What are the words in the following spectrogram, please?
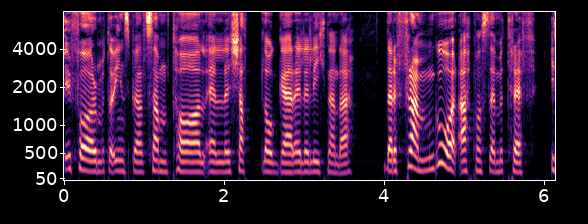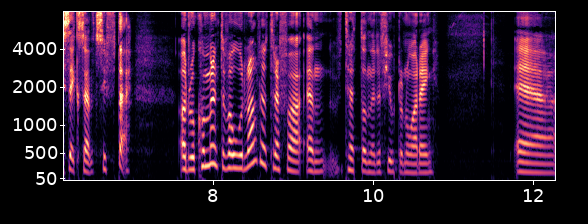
i form av inspelat samtal eller chattloggar eller liknande där det framgår att man stämmer träff i sexuellt syfte, ja då kommer det inte vara olagligt att träffa en 13 eller 14-åring eh,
